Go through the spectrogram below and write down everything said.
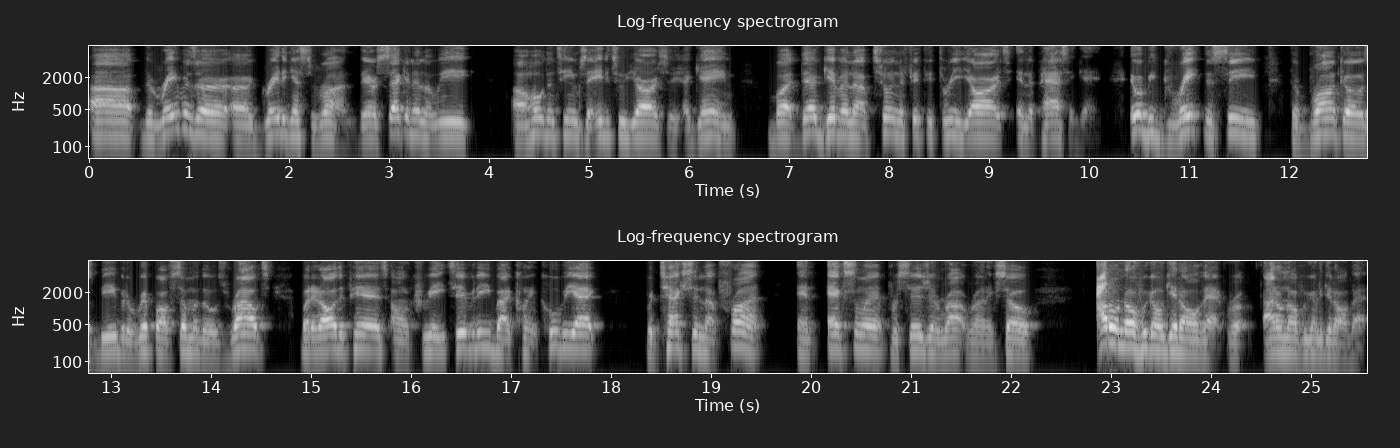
Uh, the Ravens are, are, great against the run. They're second in the league, uh, holding teams to 82 yards a, a game, but they're giving up 253 yards in the passing game. It would be great to see the Broncos be able to rip off some of those routes, but it all depends on creativity by Klint Kubiak, protection up front, and excellent precision route running. So I don't know if we're going to get all that. I don't know if we're going to get all that.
